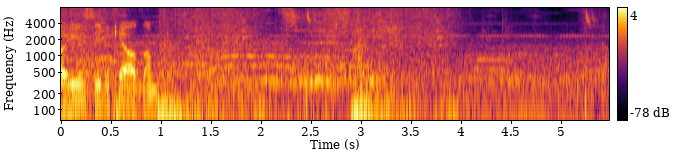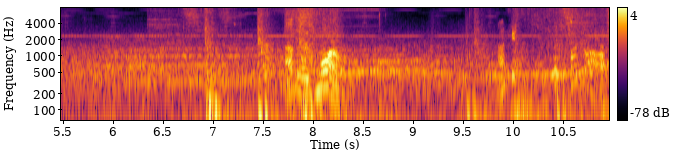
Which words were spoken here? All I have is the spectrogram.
So easy to kill them. Oh, there's more of them. Okay, fuck off.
